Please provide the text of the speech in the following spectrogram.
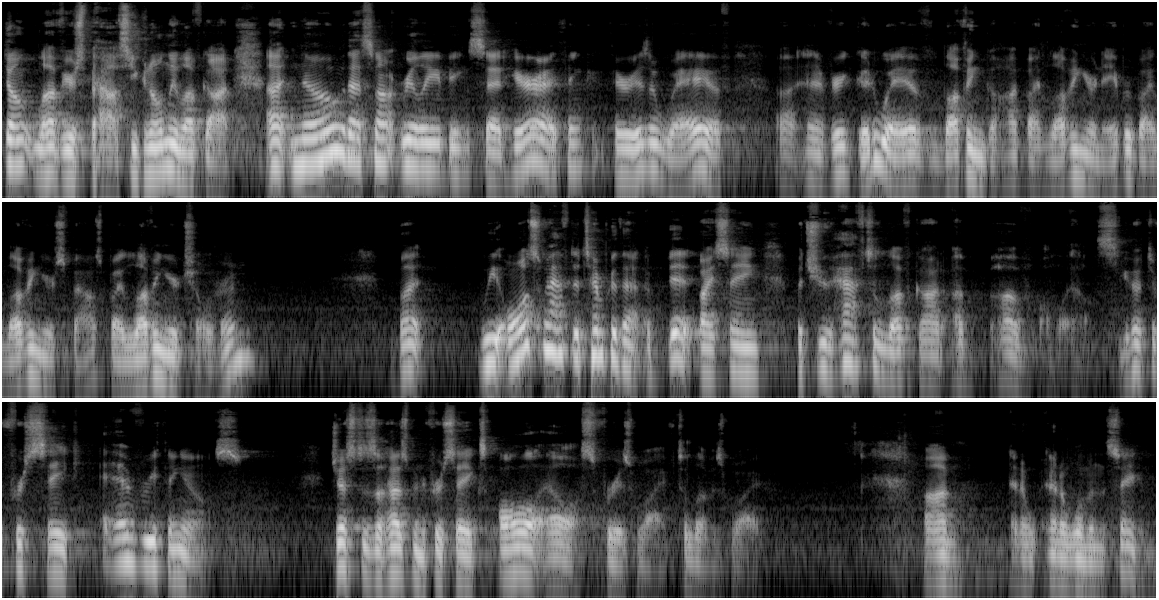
don't love your spouse. You can only love God. Uh, no, that's not really being said here. I think there is a way of, uh, and a very good way of loving God by loving your neighbor, by loving your spouse, by loving your children. But we also have to temper that a bit by saying, but you have to love God above all else. You have to forsake everything else, just as a husband forsakes all else for his wife, to love his wife. Um, and, a, and a woman the same.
